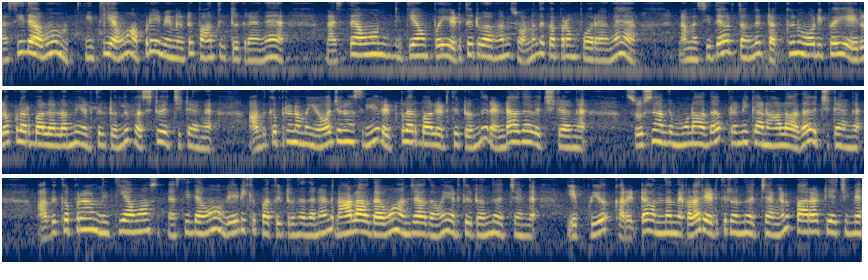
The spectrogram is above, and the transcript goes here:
நசீதாவும் நித்யாவும் அப்படியே நின்றுட்டு பார்த்துக்கிட்டு இருக்கிறாங்க. நசிதாவும் நித்யாவும் போய் எடுத்துகிட்டு வாங்கன்னு சொன்னதுக்கப்புறம் போகிறாங்க நம்ம சித்தார்த்தை வந்து டக்குன்னு ஓடி போய் எல்லோ கலர் பால் எல்லாமே எடுத்துக்கிட்டு வந்து ஃபஸ்ட்டு வச்சுட்டாங்க. அதுக்கப்புறம் நம்ம யோஜனாசினியை ரெட் கலர் பால் எடுத்துகிட்டு வந்து ரெண்டாவதாக வச்சுட்டாங்க. சுஷாந்த் மூணாவதாக பிரணிகா நாலாவதாக வச்சுட்டாங்க. அதுக்கப்புறம் நித்யாவும் நசிதாவும் வேடிக்கை பார்த்துட்டு இருந்ததுனால நாலாவதாகவும் அஞ்சாவதாகவும் எடுத்துக்கிட்டு வந்து வச்சாங்க. எப்படியோ கரெக்டாக அந்தந்த கலர் எடுத்துகிட்டு வந்து வச்சாங்கன்னு பாராட்டியாச்சுங்க.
